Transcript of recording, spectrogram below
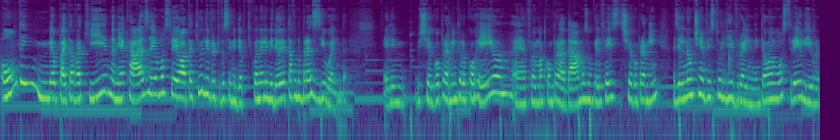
ontem meu pai estava aqui na minha casa e eu mostrei, ó, tá aqui o livro que você me deu, porque quando ele me deu ele estava no Brasil ainda. Ele chegou para mim pelo correio, é, foi uma compra da Amazon que ele fez, chegou para mim, mas ele não tinha visto o livro ainda, então eu mostrei o livro.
